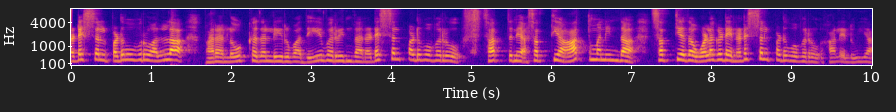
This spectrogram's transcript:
ನಡೆಸಲ್ಪಡುವವರು ಅಲ್ಲ, ಪರಲೋಕದಲ್ಲಿರುವ ದೇವರಿಂದ ನಡೆಸಲ್ಪಡುವವರು ಸತ್ಯ ಸತ್ಯ ಆತ್ಮನಿಂದ ಸತ್ಯದ ಒಳಗಡೆ ನಡೆಸಲ್ಪಡುವವರು. ಹಾಲೆಲೂಯ್ಯ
